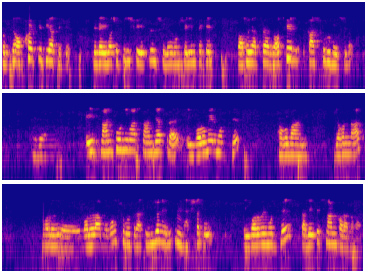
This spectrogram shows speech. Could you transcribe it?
হচ্ছে অক্ষয় তৃতীয়া থেকে যেটা এই বছর তিরিশে এপ্রিল ছিল এবং সেদিন থেকে রথযাত্রার রথের কাজ শুরু হয়েছিল। এবং এই স্নান পূর্ণিমা স্নান যাত্রায় এই গরমের মধ্যে ভগবান জগন্নাথ বল বলরাম এবং সুভদ্রা তিনজনেই হুম। একসাথে এই গরমের মধ্যে তাদেরকে স্নান করানো হয়।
